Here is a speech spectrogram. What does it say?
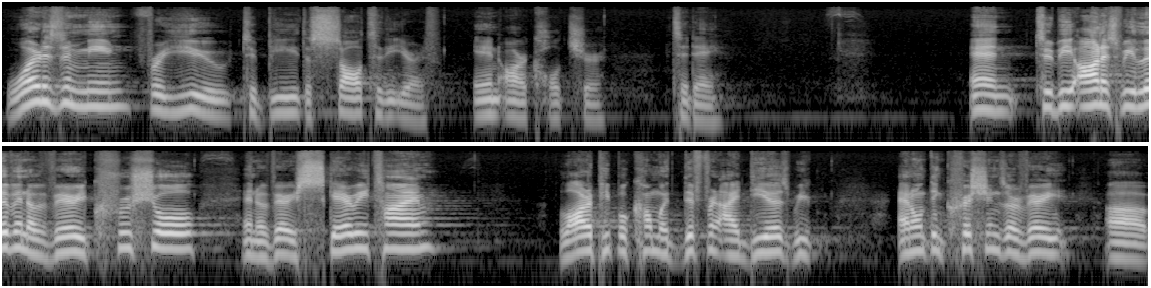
What does it mean for you to be the salt of the earth in our culture today? And to be honest, we live in a very crucial and a very scary time a lot of people come with different ideas. We, I don't think Christians are very uh,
